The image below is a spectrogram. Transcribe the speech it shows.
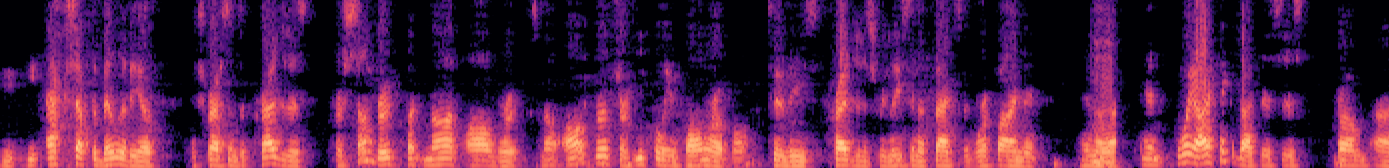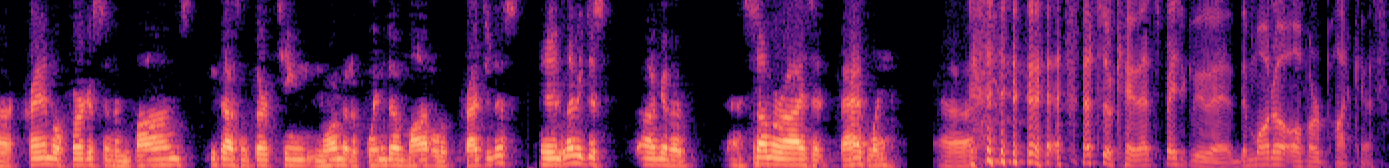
the acceptability of expressions of prejudice for some groups, but not all groups. Not all groups are equally vulnerable to these prejudice releasing effects that we're finding in the mm. lab. And the way I think about this is from uh, Crandall, Ferguson, and Bahns' 2013 normative window model of prejudice. And let me just, I'm going to uh, summarize it badly. Uh, That's okay. That's basically the, the motto of our podcast.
